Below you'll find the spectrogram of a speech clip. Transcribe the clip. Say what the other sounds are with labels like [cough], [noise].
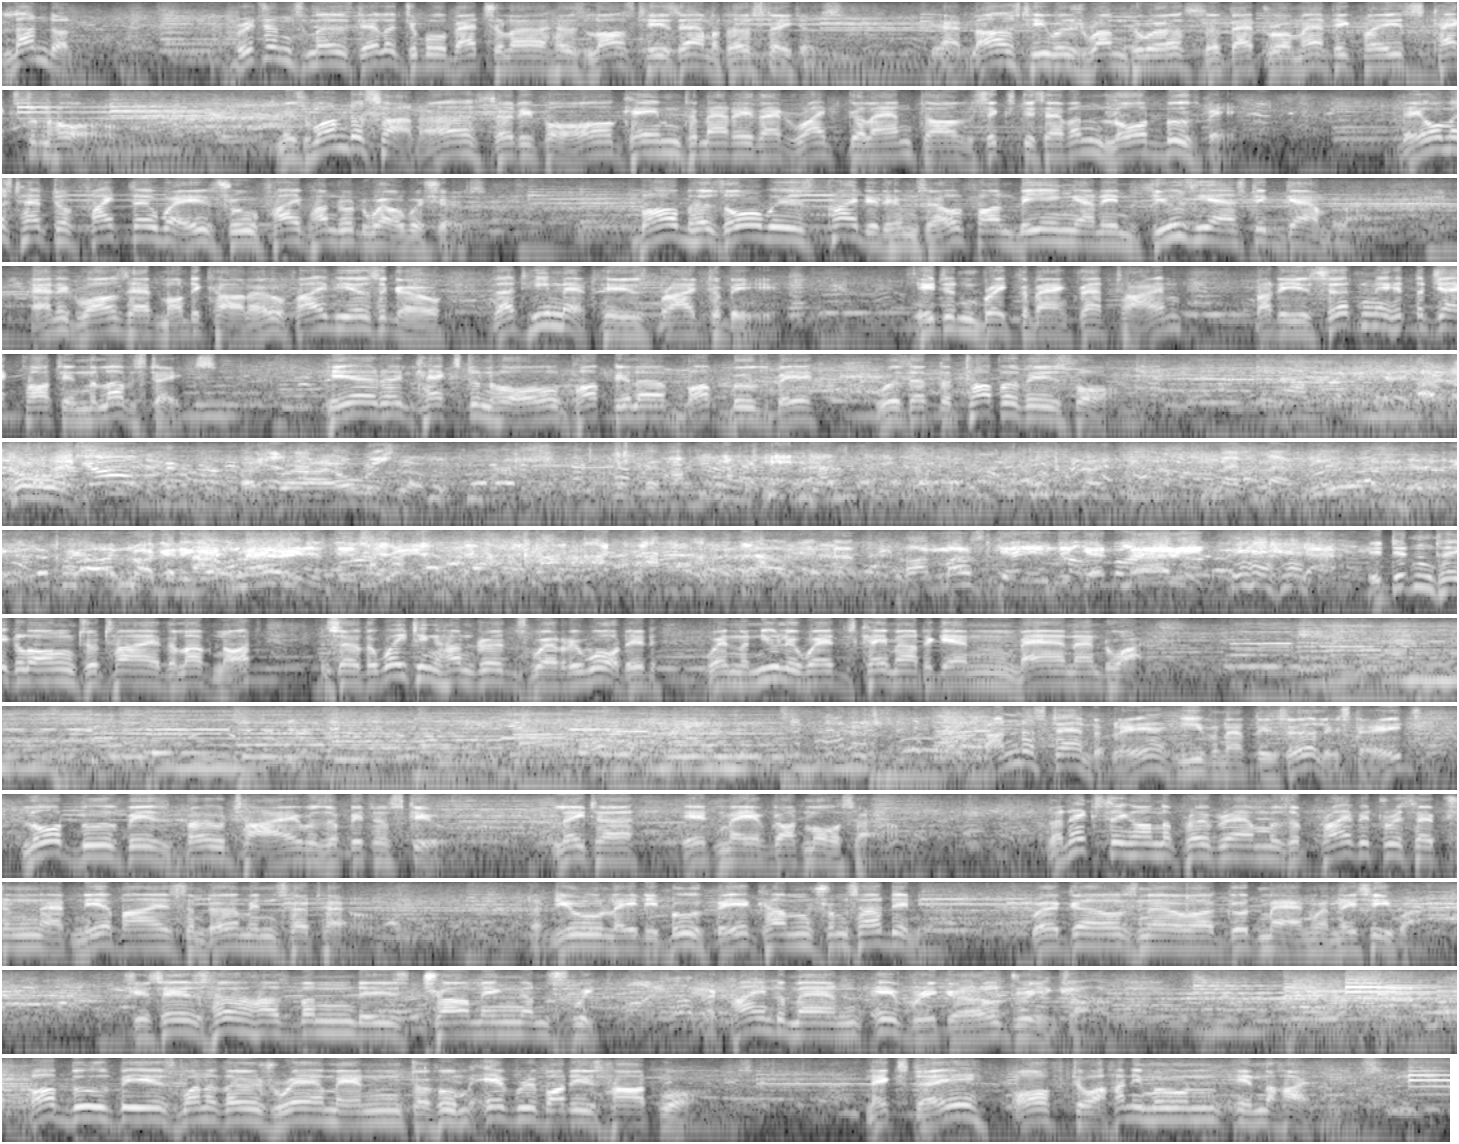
London. Britain's most eligible bachelor has lost his amateur status. At last he was run to earth at that romantic place, Caxton Hall. Miss Wanda Sanna, 34, came to marry that right gallant of 67, Lord Boothby. They almost had to fight their way through 500 well-wishers. Bob has always prided himself on being an enthusiastic gambler. And it was at Monte Carlo five years ago that he met his bride-to-be. He didn't break the bank that time, but he certainly hit the jackpot in the love stakes. Here at Caxton Hall, popular Bob Boothby was at the top of his form. Of course. That's where I always look. I'm not going to get married at this rate. [laughs] I must get in to get married. [laughs] It didn't take long to tie the love knot, so the waiting hundreds were rewarded when the newlyweds came out again, man and wife. Understandably, even at this early stage, Lord Boothby's bow tie was a bit askew. Later, it may have got more so. The next thing on the program was a private reception at nearby St. Ermin's Hotel. The new Lady Boothby comes from Sardinia, where girls know a good man when they see one. She says her husband is charming and sweet, the kind of man every girl dreams of. Bob Boothby is one of those rare men to whom everybody's heart warms. Next day, off to a honeymoon in the Highlands.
